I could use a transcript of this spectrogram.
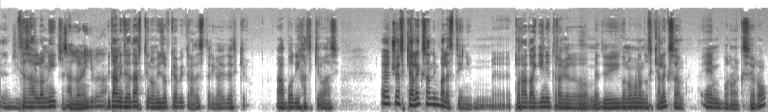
Ήταν και- Θεσσαλονίκη. Θεσσαλονίκη που ήταν. Ήταν η τετάρτη νομίζω πιο επικρατέστερη, κάτι τέτοιο. Από ό,τι είχα θυκευάσει. Ε, και θυκιαλέξαν την Παλαιστίνη. Ε, τώρα τα κίνητρα και το, με την γνώμη να το θυκιαλέξαν, δεν μπορώ να ξέρω.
